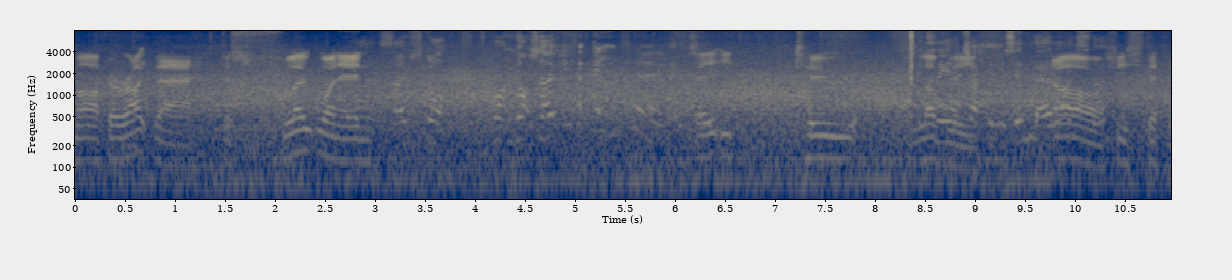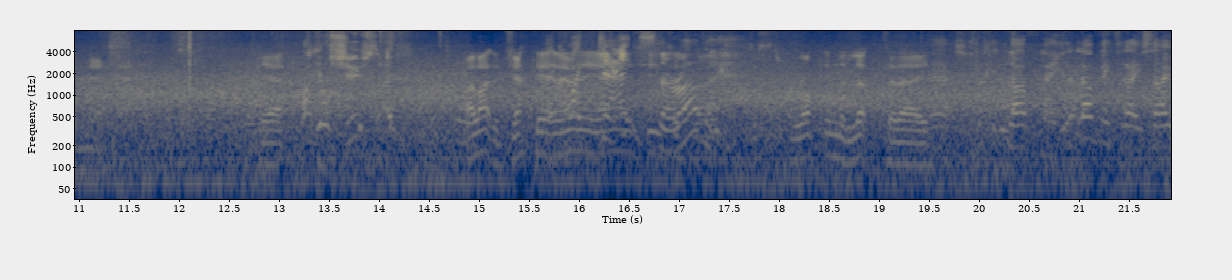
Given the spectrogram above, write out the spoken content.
marker right there. Just float one in. So Scott, what you got, so? 82. 82. Lovely. her chucking this in there. Oh, she's stiffing this. Yeah. Like your shoes, though. I like the jacket and They're like everything. yeah, she's gangster, just, aren't like, they? Just rocking the look today. Yeah, she's looking lovely. You look lovely today, Soph.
